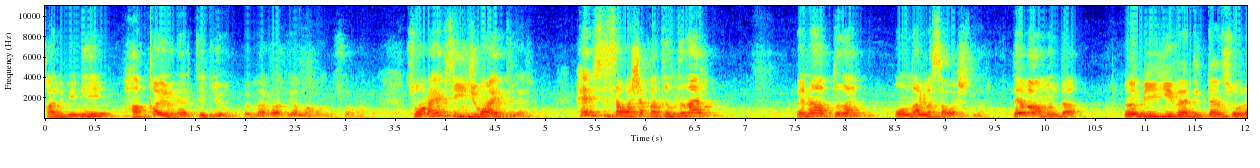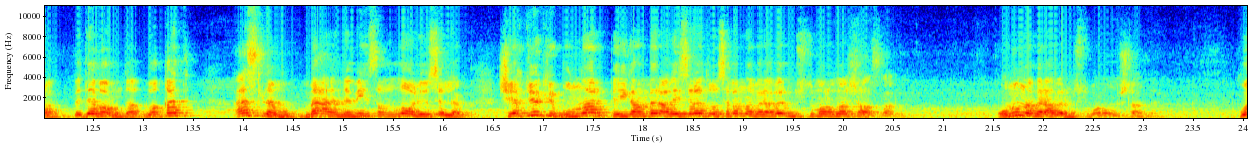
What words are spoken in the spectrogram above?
kalbini hakka yöneltti diyor Ömer radıyallahu anh sonra. Sonra hepsi icma ettiler. Hepsi savaşa katıldılar ve ne yaptılar? Onlarla savaştılar. Devamında ön bilgiyi verdikten sonra ve devamında vakat eslemu ma'a nebi sallallahu aleyhi ve sellem. Şeyh diyor ki bunlar peygamber aleyhissalatü vesselamla beraber Müslüman olan şahıslardı. Onunla beraber Müslüman olmuşlardı. Ve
